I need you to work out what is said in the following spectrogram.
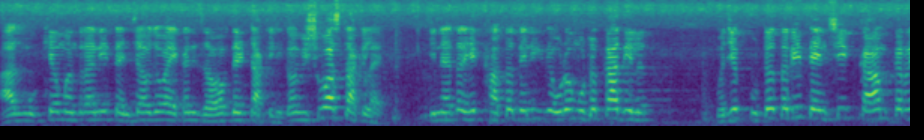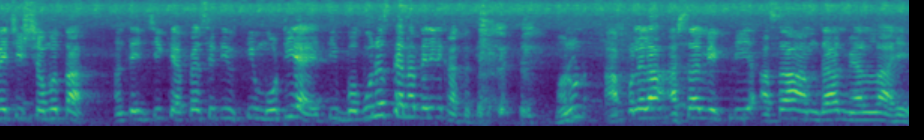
आज मुख्यमंत्र्यांनी त्यांच्यावर जेव्हा एखादी जबाबदारी टाकली किंवा विश्वास टाकलाय की नाहीतर हे खातं त्यांनी एवढं मोठं का दिलं? म्हणजे कुठंतरी त्यांची काम करण्याची क्षमता आणि त्यांची कॅपॅसिटी इतकी मोठी आहे ती बघूनच त्यांना त्यांनी खातं म्हणून आपल्याला असा व्यक्ती असा आमदार मिळालेला आहे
